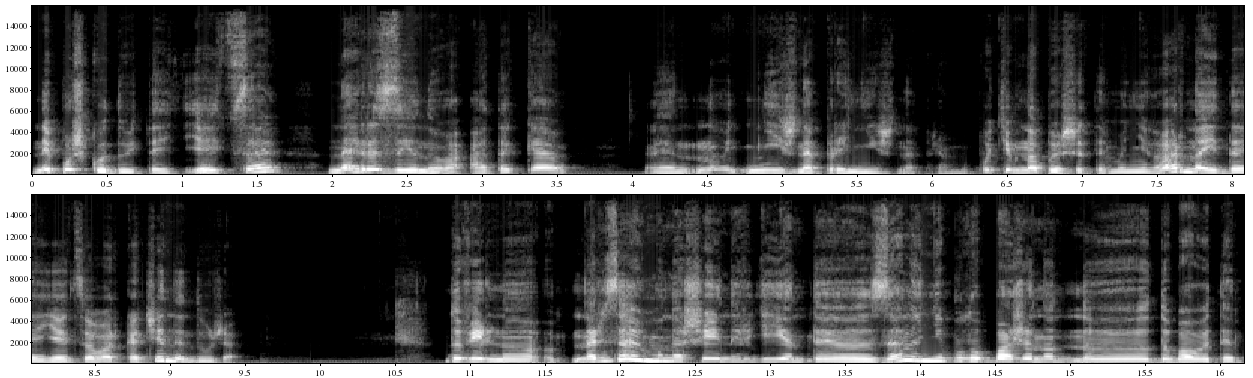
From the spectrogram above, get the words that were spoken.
не пошкодуйте. Яйце не резинове, а таке е, ну, ніжне, приніжне. Прямо. Потім напишете мені, гарна ідея яйцеварка чи не дуже. Довільно нарізаємо наші інгредієнти. Зелені було б бажано е, додати.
